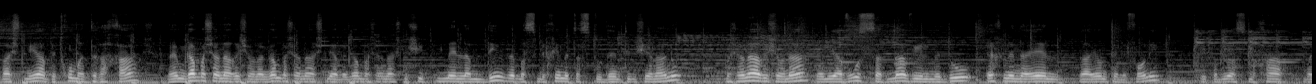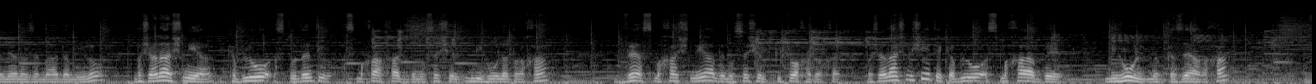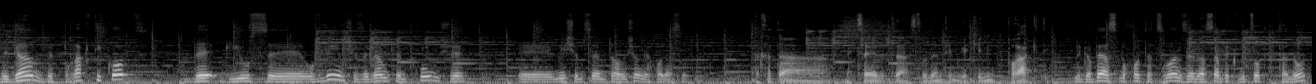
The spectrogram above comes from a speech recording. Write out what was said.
והשנייה בתחום הדרכה, והם גם בשנה הראשונה, גם בשנה השנייה וגם בשנה השלישית מלמדים ומסמיכים את הסטודנטים שלנו. בשנה הראשונה הם יעברו סדנה וילמדו איך לנהל רעיון טלפוני, יקבלו הסמכה בעניין הזה מאדם מילו. בשנה השנייה יקבלו הסטודנטים הסמכה אחת בנושא של ניהול הדרכה, והסמכה שנייה בנושא של פיתוח הדרכה. בשנה השלישית יקבלו הסמכה בניהול מרכזי הערכה, וגם בפרקטיקות בגיוס אה, עובדים, שזה גם כן תחום שמי שמסיים תואר ראשון יכול לעשות אותו. איך אתה מצייד את הסטודנטים בכלים פרקטיים? לגבי ההסמכות עצמן, זה נעשה בקבוצות קטנות,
